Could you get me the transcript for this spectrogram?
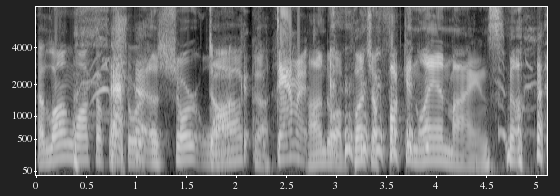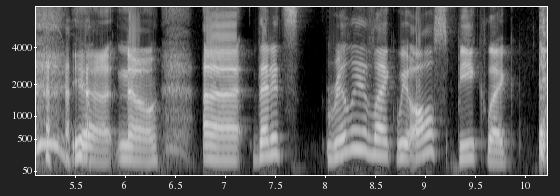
a long walk off a short a short Dock. walk uh, Damn it. onto a bunch of fucking landmines. yeah, no. Uh, that it's really like we all speak like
